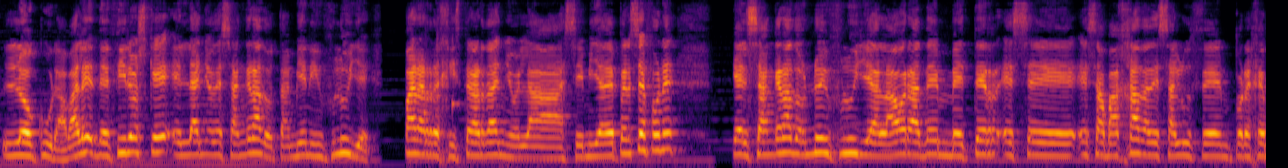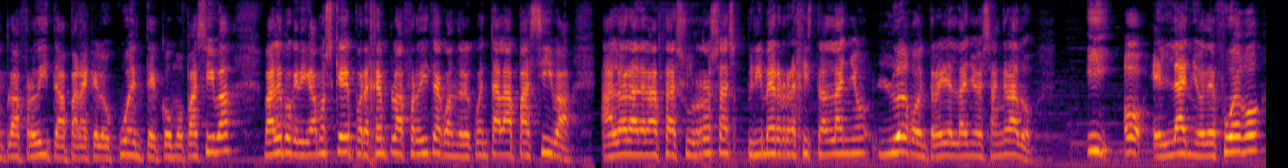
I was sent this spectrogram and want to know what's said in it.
locura, ¿vale? Deciros que el daño de sangrado también influye para registrar daño en la semilla de Perséfone, que el sangrado no influye a la hora de meter ese, esa bajada de salud en, por ejemplo, Afrodita para que lo cuente como pasiva, ¿vale? Porque digamos que, por ejemplo, Afrodita cuando le cuenta la pasiva a la hora de lanzar sus rosas, primero registra el daño, luego entraría el daño de sangrado y o el daño de fuego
